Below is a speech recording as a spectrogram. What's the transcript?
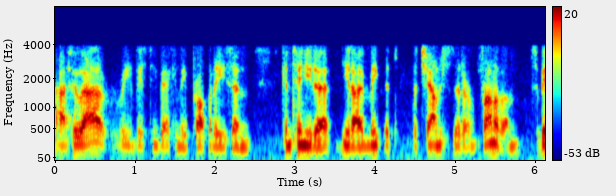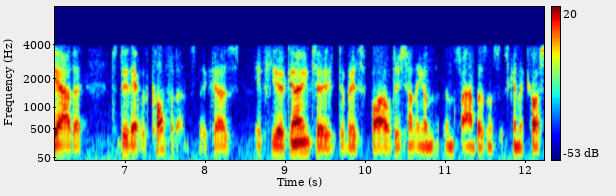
uh, who are reinvesting back in their properties and continue to, you know, meet the, the challenges that are in front of them to be able to, to do that with confidence. Because if you're going to diversify or do something in, in farm business, it's going to cost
